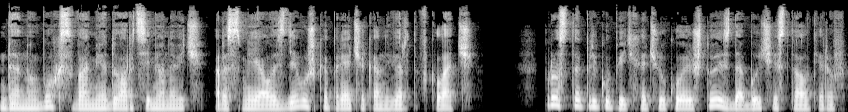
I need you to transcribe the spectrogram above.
«Да ну бог с вами, Эдуард Семенович», – рассмеялась девушка, пряча конверт в клатч. «Просто прикупить хочу кое-что из добычи сталкеров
